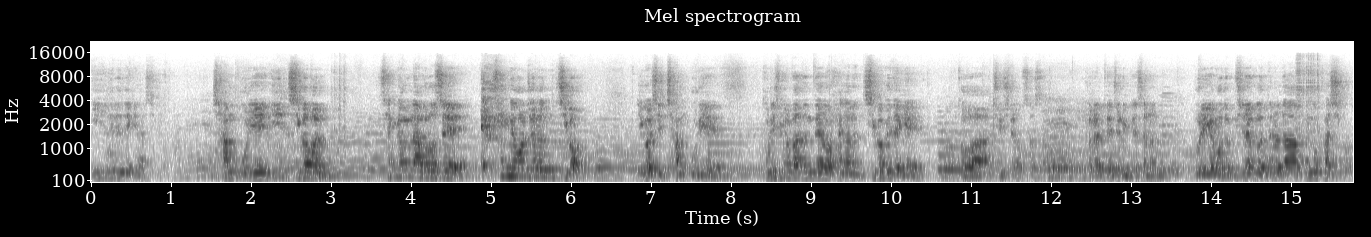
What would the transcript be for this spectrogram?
일들이 되게 하시고 참 우리의 일 직업은 생명나무로서의 생명을 주는 직업 이것이 참 우리의 부르심을 받은 대로 행하는 직업이 되게 도와주시옵소서 그럴 때 주님께서는 우리에게 모든 필요한 것들을 다 공급하시고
